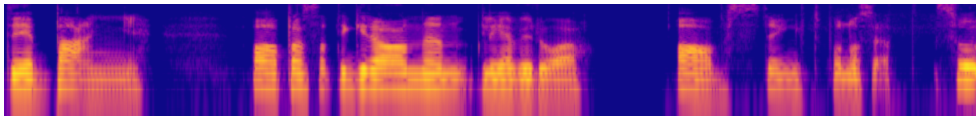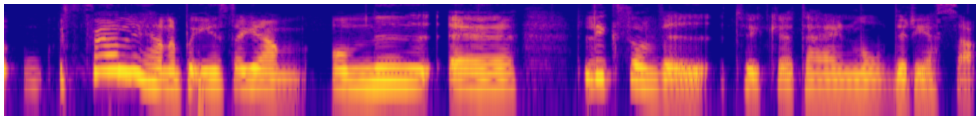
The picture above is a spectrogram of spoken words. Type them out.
de Bang. Apan satt i granen blev ju då avstängt på något sätt. Så följ henne på Instagram om ni eh, liksom vi tycker att det här är en moderesa.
